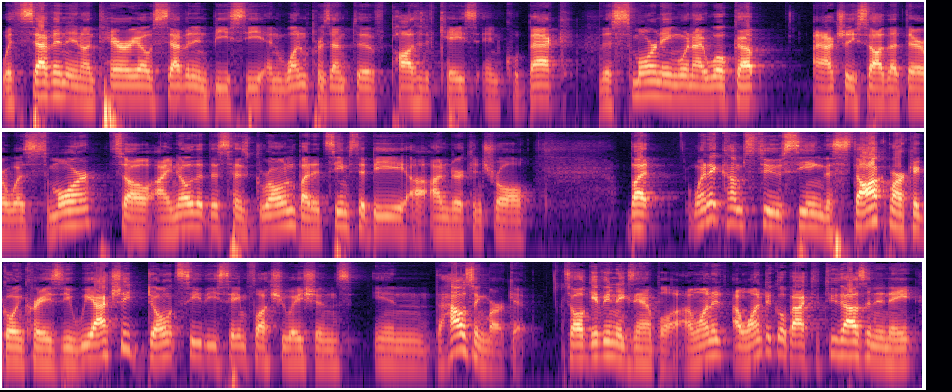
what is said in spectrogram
with seven in Ontario, seven in BC, and one presumptive positive case in Quebec. This morning, when I woke up, I actually saw that there was some more. So I know that this has grown, but it seems to be uh, under control. But when it comes to seeing the stock market going crazy, we actually don't see these same fluctuations in the housing market. So I'll give you an example. I wanted I wanted to go back to 2008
